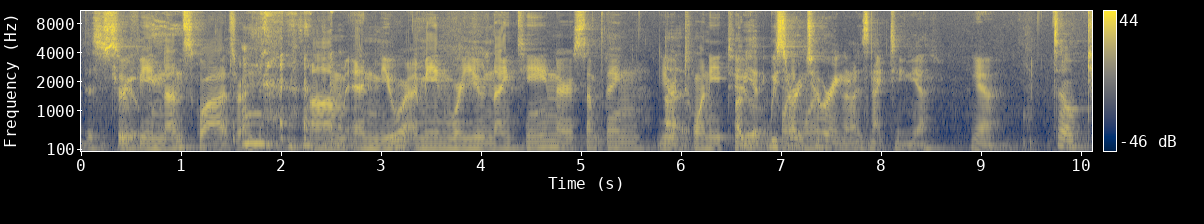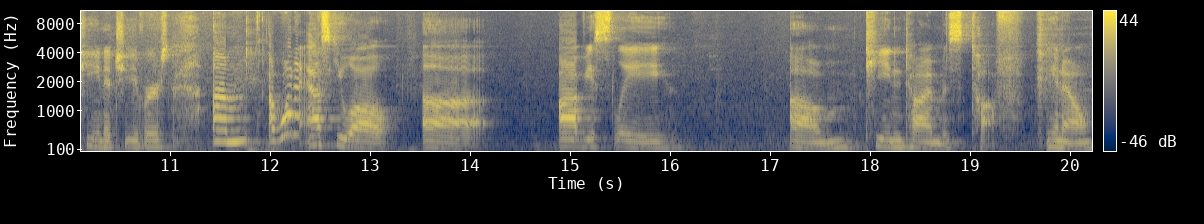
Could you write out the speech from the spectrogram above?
this is true. Soophie Nun Squad. That's right. Um, and you were, I mean, were you 19 or something? You were Uh, 22. Oh yeah, we started 21? touring when I was 19. Yeah. Yeah. So teen achievers. Um, I want to ask you all. Uh, obviously, um, teen time is tough, you know,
